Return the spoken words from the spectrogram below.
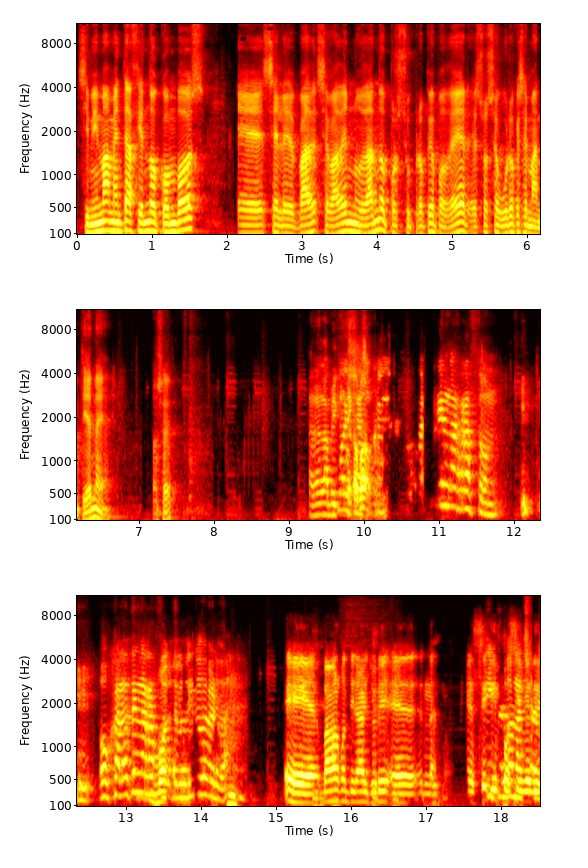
si mismamente haciendo combos, eh, se le va, se va desnudando por su propio poder. Eso seguro que se mantiene. No sé. Ahora la Pues ojalá tengas razón. Ojalá tengas razón, Bueno. te lo digo de verdad. Eh, vamos a continuar, Yuri. Eh, es, Sí, imposible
